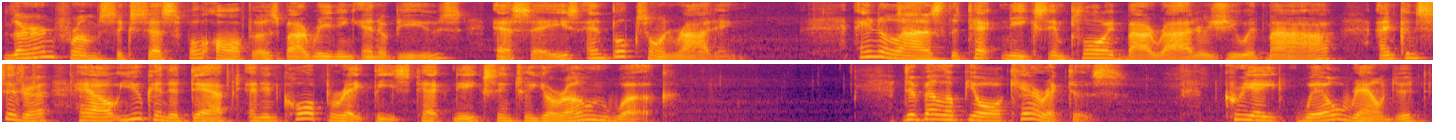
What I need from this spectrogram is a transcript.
Learn from successful authors by reading interviews, essays, and books on writing. Analyze the techniques employed by writers you admire and consider how you can adapt and incorporate these techniques into your own work. Develop your characters. Create well rounded,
